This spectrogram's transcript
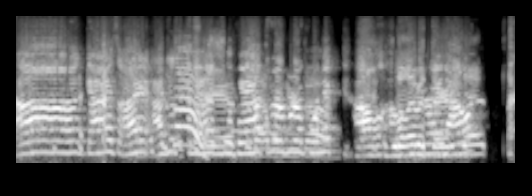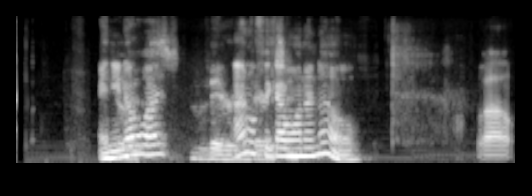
Uh, guys, I, I'm just gonna head to the bathroom real quick. I'll, Is I'll be right out. yet? And you know what? Very. I don't think I want to know. Well,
